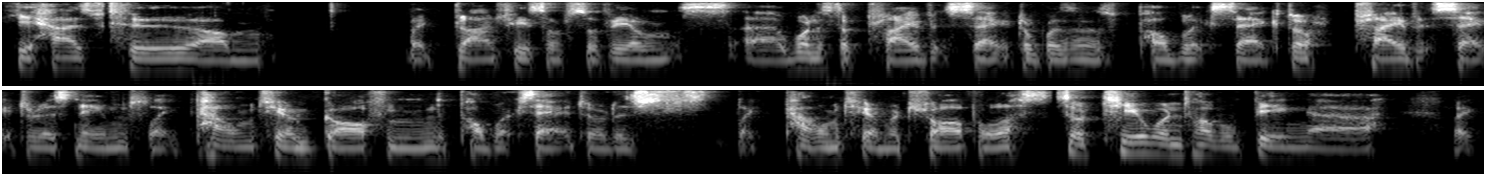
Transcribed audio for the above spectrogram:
he has two um, like branches of surveillance. Uh, one is the private sector, one is the public sector. Private sector is named like Palantir Gotham. The public sector is like Palantir Metropolis. So tier one of being uh, like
